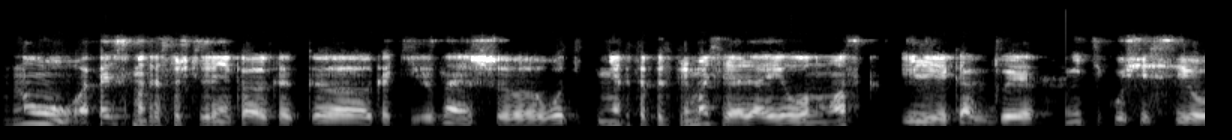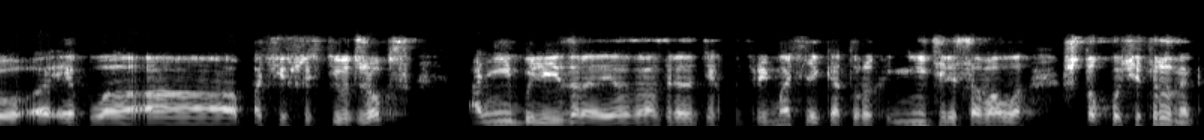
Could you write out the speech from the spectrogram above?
Ну, опять смотря с точки зрения как, как, э, каких, знаешь, э, вот некоторые предприниматели, а Илон Маск, или как бы не текущий CEO Apple, а почивший Стив Джобс, они были из, из разряда тех предпринимателей, которых не интересовало, что хочет рынок.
